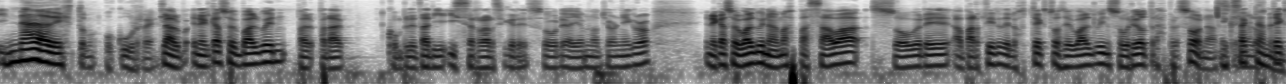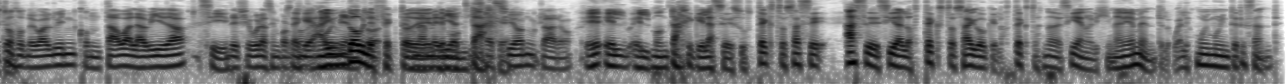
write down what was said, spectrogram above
Y nada de esto ocurre. Claro, en el caso de Baldwin, para, para completar y, y, cerrar, si querés, sobre I Am Not Your Negro, en el caso de Baldwin, además pasaba sobre, a partir de los textos de Baldwin sobre otras personas. Exactamente. En los textos donde Baldwin contaba la vida sí. de figuras importantes. O sea que hay un doble efecto de, de montaje. Claro. El, el, el, montaje que él hace de sus textos hace, hace decir a los textos algo que los textos no decían originariamente, lo cual es muy, muy interesante.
